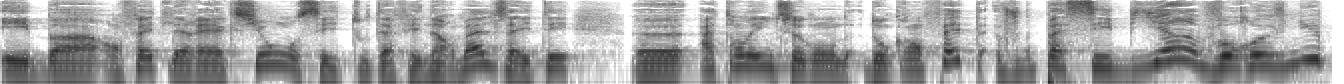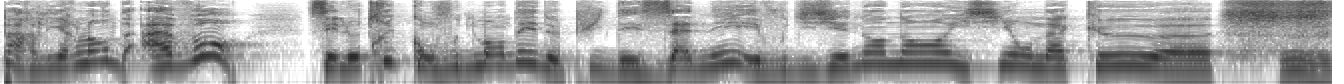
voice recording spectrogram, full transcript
Et bah, en fait, les réactions, c'est tout à fait normal. Ça a été, euh, attendez une seconde. Donc, en fait, vous passez bien vos revenus par l'Irlande avant. C'est le truc qu'on vous demandait depuis des années, et vous disiez, non, non, ici, on n'a que, euh, vous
